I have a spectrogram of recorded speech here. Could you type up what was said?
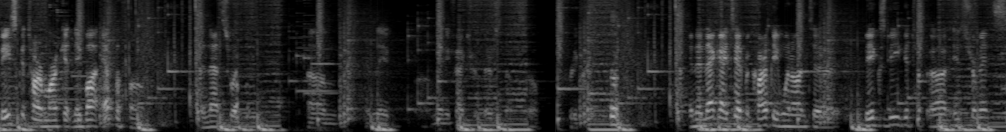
bass guitar market, they bought Epiphone, and that's what um, and they manufactured their stuff. So pretty cool. and then that guy Ted McCarty went on to Bigsby guitar, uh, Instruments,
